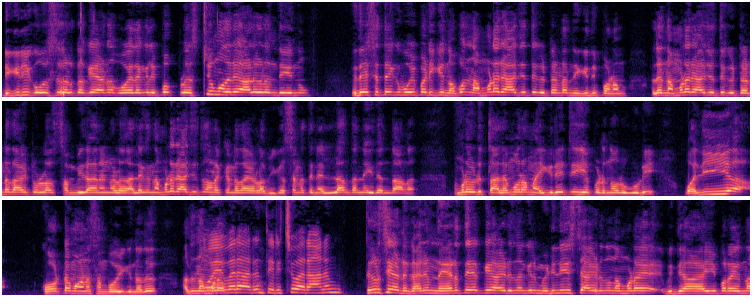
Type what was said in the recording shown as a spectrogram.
ഡിഗ്രി കോഴ്സുകൾക്കൊക്കെയാണ് പോയതെങ്കിൽ ഇപ്പോൾ പ്ലസ് ടു മുതലേ ആളുകൾ എന്ത് ചെയ്യുന്നു? വിദേശത്തേക്ക് പോയി പഠിക്കുന്നു. അപ്പോൾ നമ്മുടെ രാജ്യത്ത് കിട്ടേണ്ട നികുതി പണം അല്ലെങ്കിൽ നമ്മുടെ രാജ്യത്ത് കിട്ടേണ്ടതായിട്ടുള്ള സംവിധാനങ്ങൾ അല്ലെങ്കിൽ നമ്മുടെ രാജ്യത്ത് നടക്കേണ്ടതായുള്ള വികസനത്തിനെല്ലാം തന്നെ ഇതെന്താണ്? നമ്മുടെ ഒരു തലമുറ മൈഗ്രേറ്റ് ചെയ്യപ്പെടുന്നതോടുകൂടി വലിയ കോട്ടമാണ് സംഭവിക്കുന്നത്. അത് നമ്മൾ ആരും തിരിച്ചു വരാനും തീർച്ചയായിട്ടും. കാര്യം നേരത്തെയൊക്കെ ആയിരുന്നെങ്കിൽ മിഡിൽ ഈസ്റ്റ് ആയിരുന്നു നമ്മുടെ വിദ്യ ഈ പറയുന്ന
